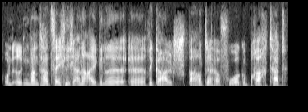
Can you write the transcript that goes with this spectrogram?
und irgendwann tatsächlich eine eigene äh, Regalsparte hervorgebracht hat.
